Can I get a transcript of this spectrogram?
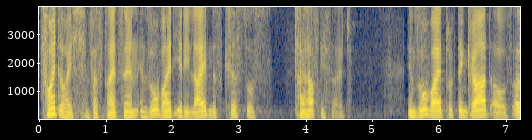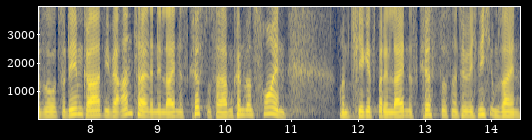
freut euch, Vers 13, insoweit ihr die Leiden des Christus teilhaftig seid. Insoweit drückt den Grad aus. Also zu dem Grad, wie wir Anteil an den Leiden des Christus haben, können wir uns freuen. Und hier geht es bei den Leiden des Christus natürlich nicht um sein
